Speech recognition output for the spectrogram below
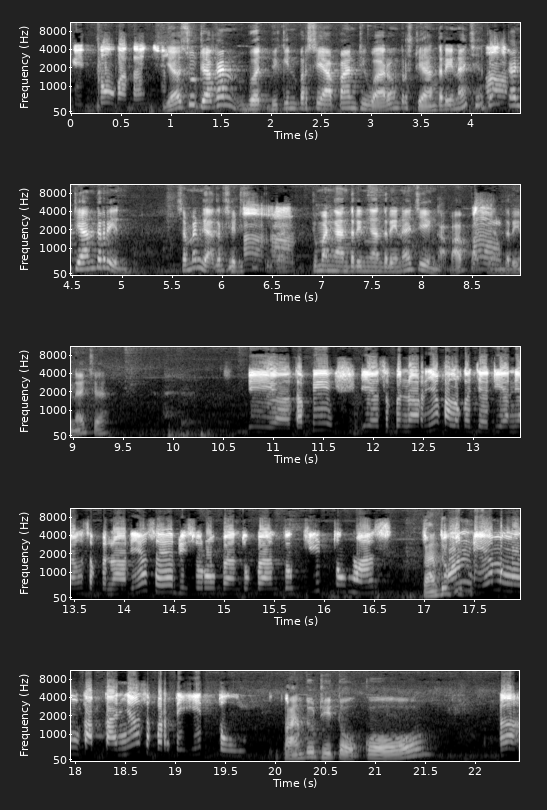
gitu katanya Ya sudah kan buat bikin persiapan di warung terus dianterin aja, tuh Hmm. kan dianterin. Sampean nggak kerja di situ Hmm, kan? Cuman nganterin-nganterin aja, nggak apa-apa, Hmm. dianterin aja. Iya, tapi ya sebenarnya kalau kejadian yang sebenarnya saya disuruh bantu-bantu gitu, Mas. Bantu Cuman di, dia mengungkapkannya seperti itu. bantu di toko Nah,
